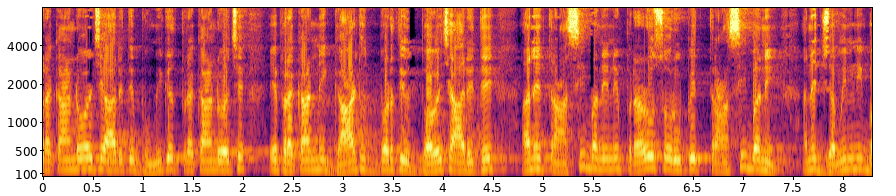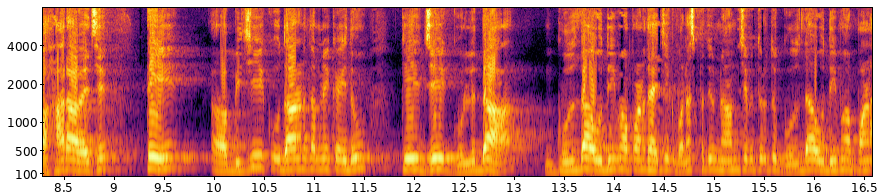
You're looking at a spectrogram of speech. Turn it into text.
પ્રકાંડ હોય છે, આ રીતે ભૂમિગત પ્રકાંડ હોય છે, એ પ્રકાંડની ગાંઠ ઉપરથી ઉદ્ભવે છે. આ રીતે અને ત્રાસી બનીને પ્રરો સ્વરૂપે ત્રાસી બની અને જમીનની બહાર આવે છે. તે બીજી એક ઉદાહરણ તમને કહી દઉં કે જે ગુલદા ગુલદા ઉદીમાં પણ થાય છે, એક વનસ્પતિનું નામ છે મિત્રો, તો ગુલદાઉદીમાં પણ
